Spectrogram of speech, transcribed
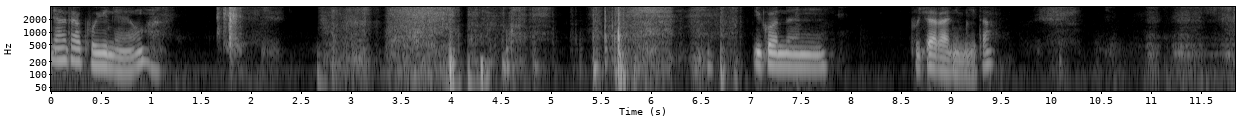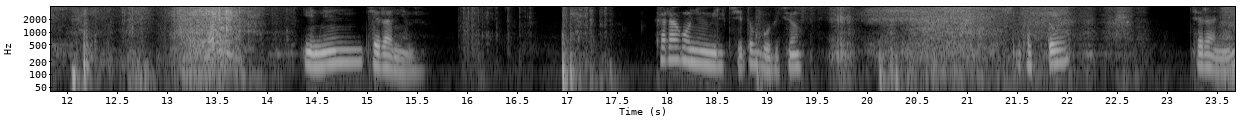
그냥 다 보이네요. 이거는 부자란입니다. 얘는 제라늄. 페라고늄일지도 모르죠. 이것도 제라늄.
